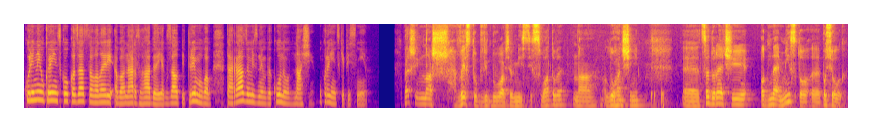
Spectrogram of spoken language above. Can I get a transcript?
Курінний українського козацтва Валерій Абанар згадує, як зал підтримував та разом із ним виконував наші українські пісні. Перший наш виступ відбувався в місті Сватове на Луганщині. Е, Це, до речі, одне місто, е, посьолок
